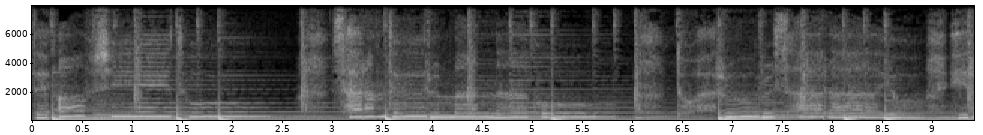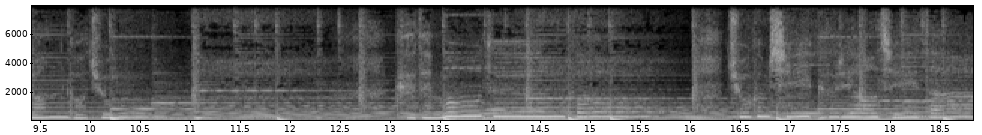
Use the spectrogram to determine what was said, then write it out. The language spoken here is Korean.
그대 없이도 사람들을 만나고 또 하루를 살아요. 이런 거죠. 그대 모든 것 조금씩 그려지다.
